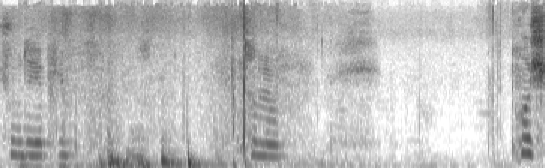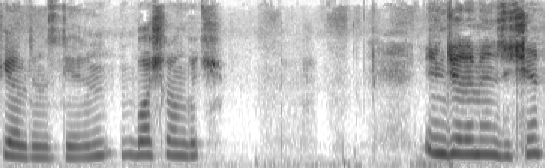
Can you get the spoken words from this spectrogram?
Şurada yapayım. Tamam. Hoş geldiniz diyelim. Başlangıç. İncelemeniz için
